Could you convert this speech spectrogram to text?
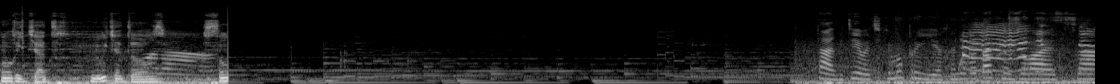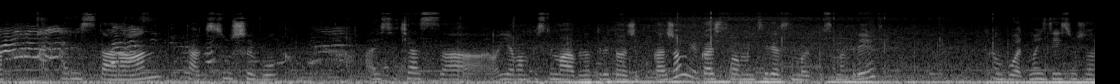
Henri IV, Louis XIV, sans Так, девочки, мы приехали. Вот так называется ресторан. Так, суши вок. А сейчас а, я вам поснимаю внутри тоже покажу. Мне кажется, вам интересно будет посмотреть. Вот, мы здесь уже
